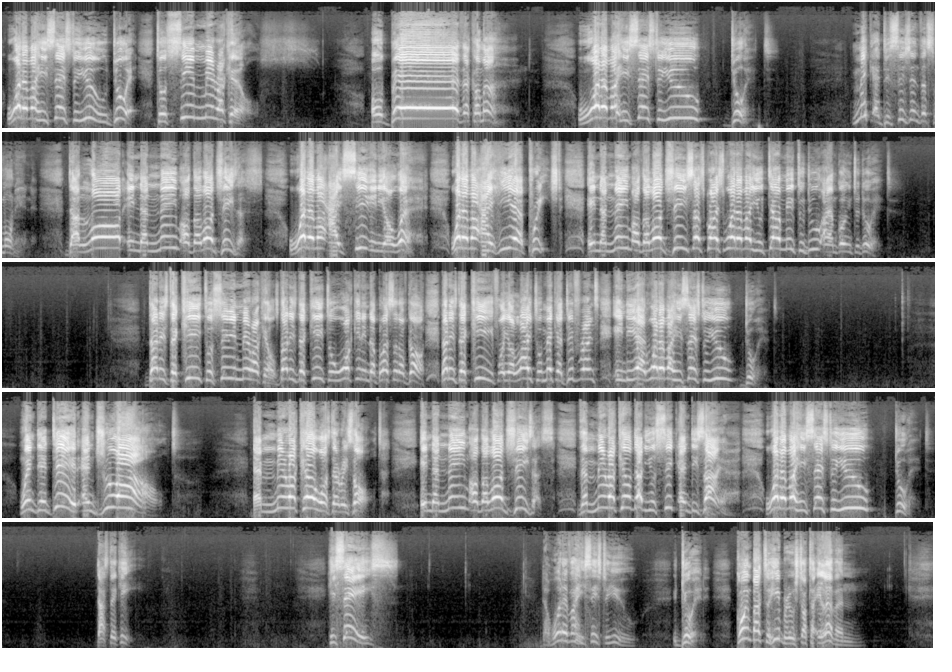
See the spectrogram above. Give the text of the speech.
Whatever he says to you, do it. To see miracles, obey the command. Whatever he says to you, do it. Make a decision this morning The Lord, in the name of the Lord Jesus, whatever I see in your word, whatever I hear preached, in the name of the Lord Jesus Christ, whatever you tell me to do, I am going to do it. That is the key to seeing miracles. That is the key to walking in the blessing of God. That is the key for your life to make a difference in the end. Whatever He says to you, do it. When they did and drew out, a miracle was the result in the name of the Lord Jesus. The miracle that you seek and desire, whatever He says to you, do it. That's the key. He says that whatever He says to you, do it. Going back to Hebrews chapter 11,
